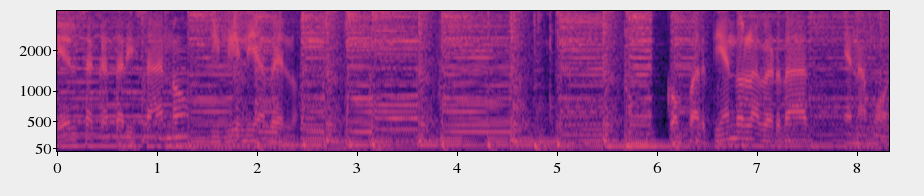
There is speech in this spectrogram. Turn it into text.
Elsa Catarizano y Lilia Velo. Compartiendo la verdad en amor.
